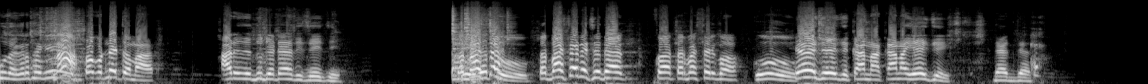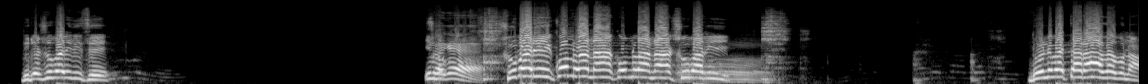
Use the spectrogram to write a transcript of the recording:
বোঝা করে থাকে। না পকেট নাই তোমার আর যে দুটা টাকা দিছে এই যে। তোর বাচ্চা। দেখছে দেখ ক তোর বাচ্চার কো। এই যে এই যে কানা কানা এই যে। দেখ দেখ। দুটা সুপারি দিছে। সুপারি কমলা না কমলা না সুপারি। ধন্যবাদ তারা যাব না।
